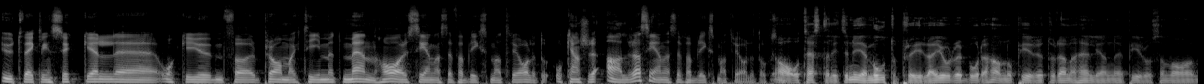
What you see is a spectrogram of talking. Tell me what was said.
Utvecklingscykel, eh, åker ju för Pramac-teamet men har senaste fabriksmaterialet och, och, kanske det allra senaste fabriksmaterialet också. Ja, och testa lite nya motorprylar gjorde både han och Pirro denna helgen. Eh, Pirro som, var,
